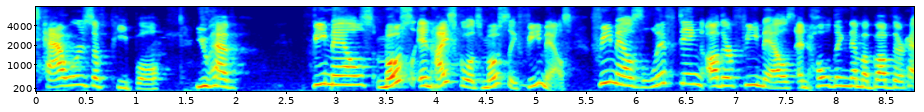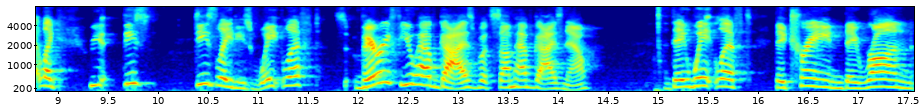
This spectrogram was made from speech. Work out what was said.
towers of people. You have females, most in high school. It's mostly females. Females lifting other females and holding them above their head. Like these these ladies weightlift. Very few have guys, but some have guys now. They weightlift. They train. They run.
